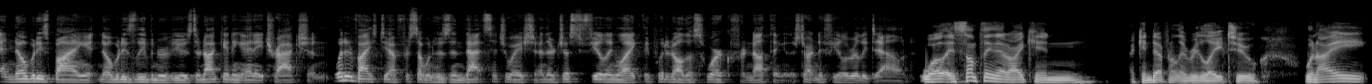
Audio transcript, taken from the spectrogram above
and nobody's buying it, nobody's leaving reviews, they're not getting any traction. What advice do you have for someone who's in that situation and they're just feeling like they put in all this work for nothing and they're starting to feel really down? Well, it's something that I can I can definitely relate to. When I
